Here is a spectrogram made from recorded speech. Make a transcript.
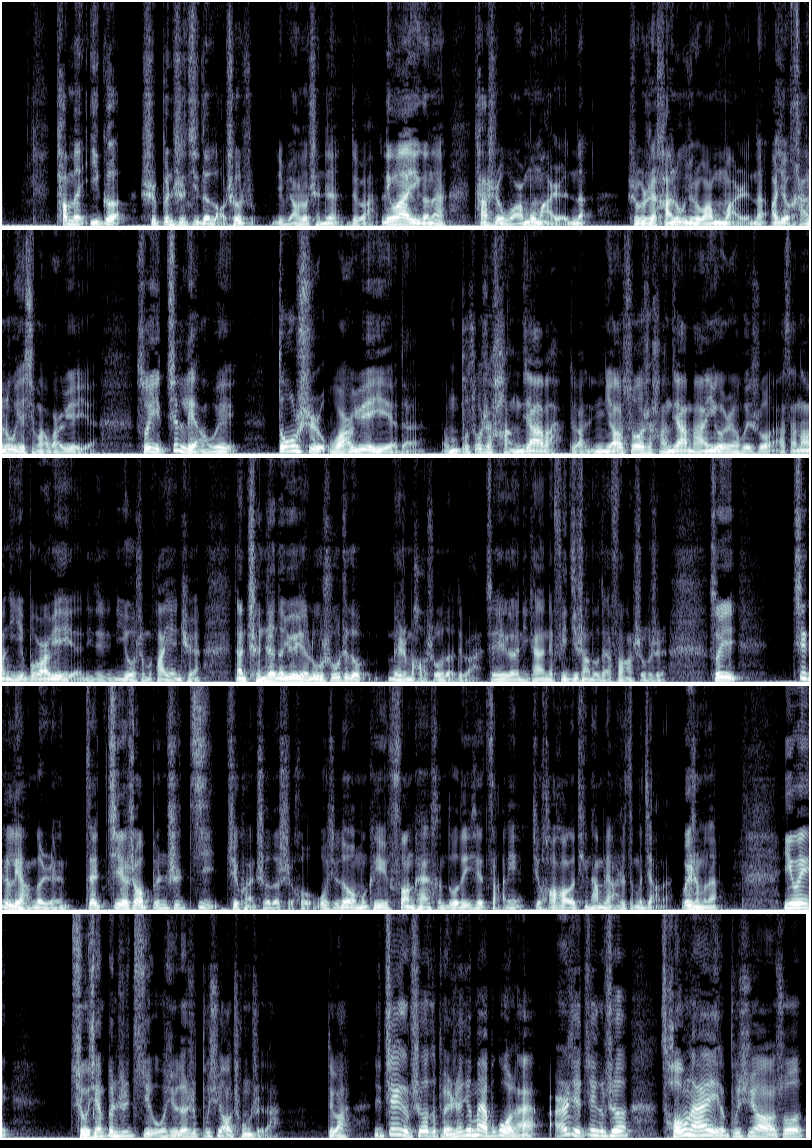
他们一个是奔驰 G 的老车主，你比方说陈震，对吧？另外一个呢，他是玩牧马人的，是不是？韩露就是玩牧马人的，而且韩露也喜欢玩越野，所以这两位。都是玩越野的，我们不说是行家吧，对吧？你要说是行家，马上又有人会说啊，三刀你一不玩越野，你你有什么发言权？但陈震的越野路书这个没什么好说的，对吧？这个你看那飞机上都在放，是不是？所以这个两个人在介绍奔驰 G 这款车的时候，我觉得我们可以放开很多的一些杂念，就好好的听他们俩是怎么讲的。为什么呢？因为首先奔驰 G 我觉得是不需要充值的，对吧？你这个车子本身就卖不过来，而且这个车从来也不需要说。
